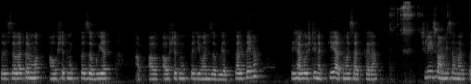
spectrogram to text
तर चला तर मग औषधमुक्त जगूयात. आप- औ- औषधमुक्त जीवन जगूयात. चालतंय ना? तर ह्या गोष्टी नक्की आत्मसात करा. श्री स्वामी समर्थ.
